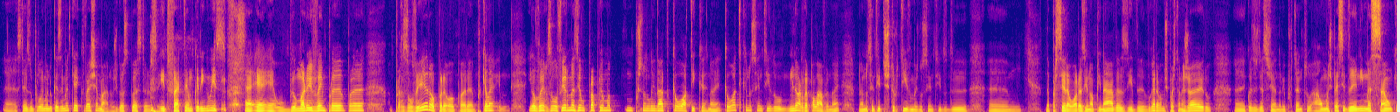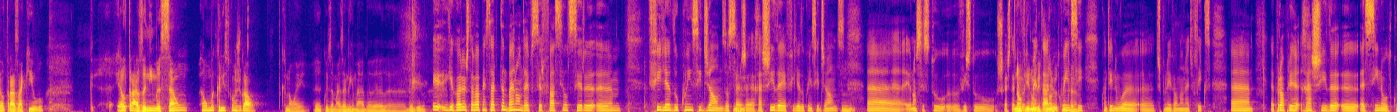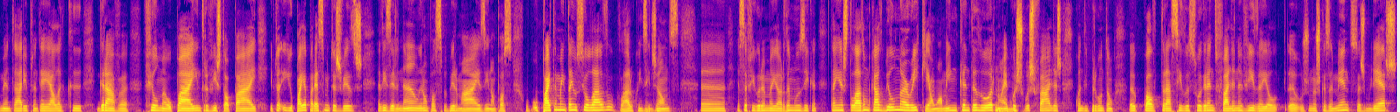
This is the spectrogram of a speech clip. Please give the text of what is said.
uh, se tens um problema no casamento, quem é que vai chamar? Os Ghostbusters. e de facto é um bocadinho isso. Uh, é, é, o Bill Murray vem para, para, para resolver ou para, ou para porque ele, é, ele vai resolver, mas ele próprio é uma personalidade caótica, não é? Caótica no sentido melhor da palavra, não é? Não no sentido destrutivo, mas no sentido de, um, de aparecer a horas inopinadas e de agora vamos para o estrangeiro, uh, coisas desse género. E portanto há uma espécie de animação que ele traz àquilo. Ele traz animação a uma crise conjugal que não é a coisa mais animada da, da vida. E, agora eu estava a pensar que também não deve ser fácil ser uh, filha do Quincy Jones, ou seja, uhum. Rashida é filha do Quincy Jones. Uhum. Uh, eu não sei se tu uh, viste o, chegaste a ver não o vi, documentário, não vi, não vi o Quincy continua uh, disponível na Netflix. Uh, a própria Rashida assina o documentário, portanto é ela que grava, filma o pai, entrevista ao pai e, portanto, e o pai aparece muitas vezes a dizer não, eu não posso beber mais e não posso. O, o pai também tem o seu lado, claro, Quincy uhum. Jones uh, essa figura maior da música, tem este lado um bocado Bill Murray, que é um homem encantador, não é? uhum. é? Com as suas falhas. Quando lhe perguntam uh, qual terá sido a sua grande falha na vida, ele, uh, os meus casamentos, as mulheres.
